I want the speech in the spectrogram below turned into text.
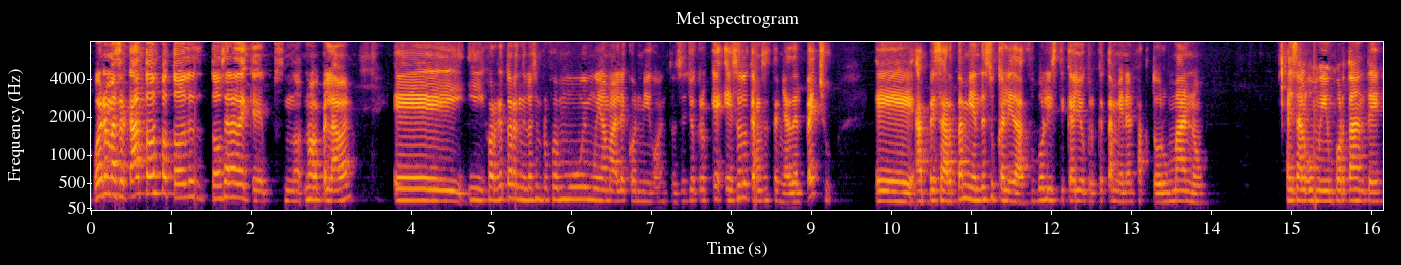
bueno, me acercaba a todos, pero todos, todos era de que pues, no, no, me pelaban. Eh, y Jorge Torrenilo siempre fue muy, muy amable conmigo. Entonces yo creo que eso es lo que vamos a extrañar del pecho. Eh, a pesar también de su calidad futbolística, yo creo que también el factor humano es algo muy importante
